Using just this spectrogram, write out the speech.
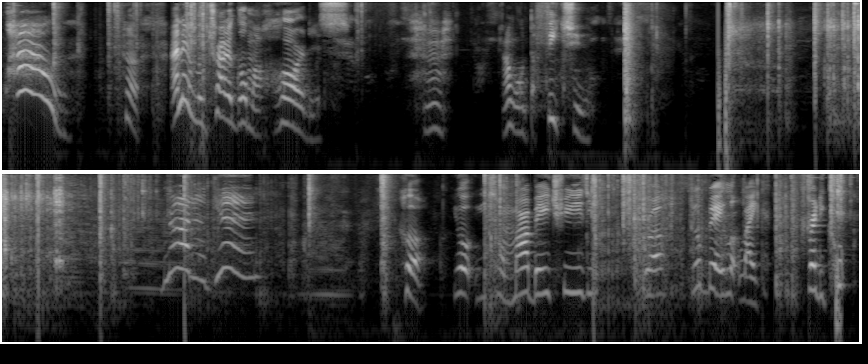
wow! Huh. I didn't even try to go my hardest. Mm. I'm gonna defeat you. Huh. Yo, you saw my bay cheesy, bruh. Your bay look like Freddy Cook,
